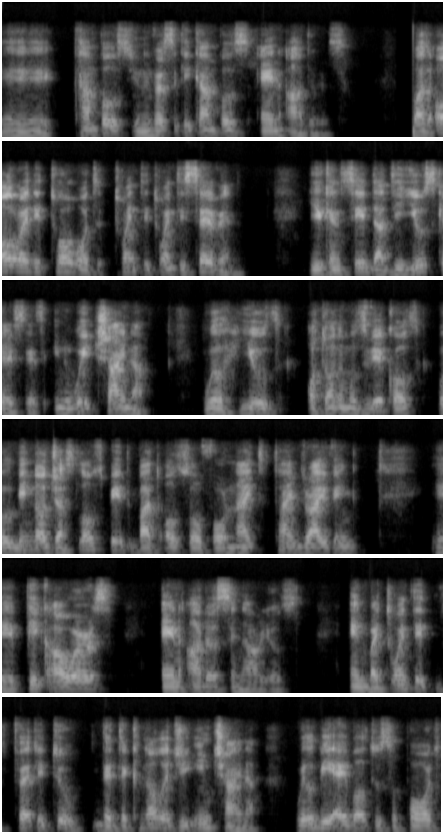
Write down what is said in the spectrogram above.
uh, campus, university campus, and others. But already toward 2027, you can see that the use cases in which China will use autonomous vehicles will be not just low speed, but also for nighttime driving, uh, peak hours, and other scenarios. And by 2032, the technology in China will be able to support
